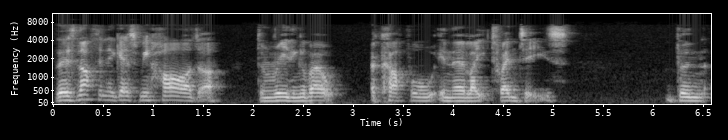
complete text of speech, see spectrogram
There's nothing that gets me harder than reading about a couple in their late twenties than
